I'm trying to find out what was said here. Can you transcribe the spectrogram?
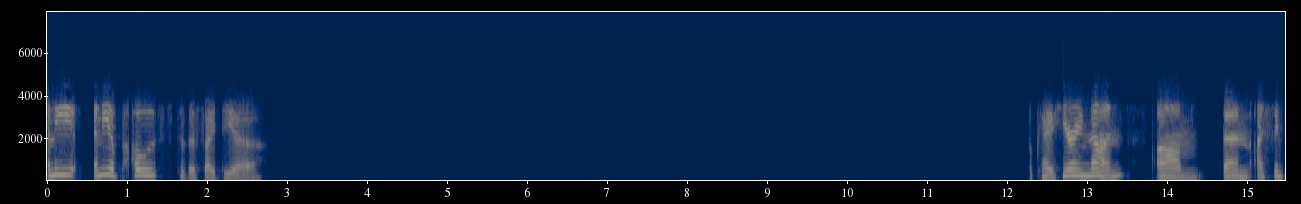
Any any opposed to this idea? Okay, hearing none, um, then I think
